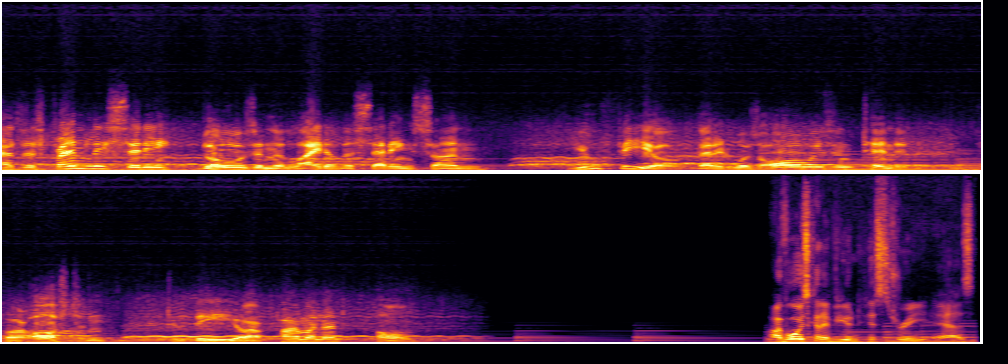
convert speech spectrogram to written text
As this friendly city glows in the light of the setting sun, you feel that it was always intended for Austin to be your permanent home. I've always kind of viewed history as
